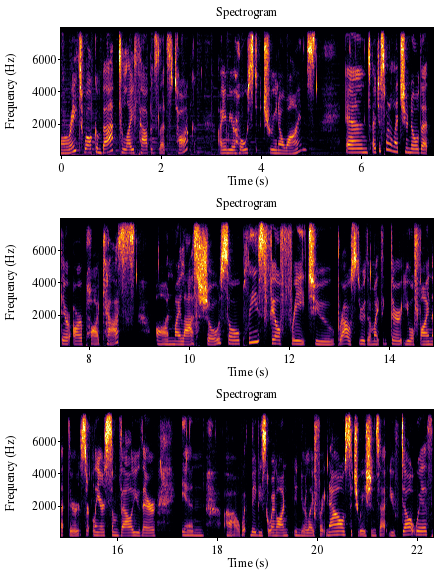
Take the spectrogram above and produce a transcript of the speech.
All right, welcome back to Life Happens Let's Talk. I am your host, Treena Wynes, and I just want to let you know that there are podcasts on my last show, so please feel free to browse through them. I think there you will find that there certainly is some value there in uh, what maybe is going on in your life right now, situations that you've dealt with,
